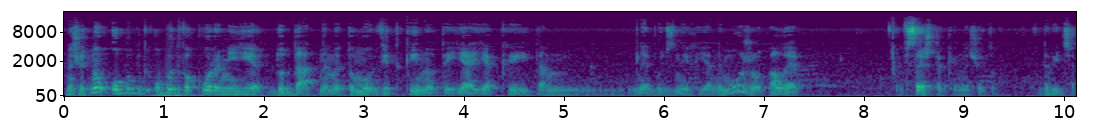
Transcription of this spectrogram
Значить, ну, обид- обидва корені є додатними, тому відкинути я який там небудь з них я не можу, але все ж таки, значить, дивіться,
